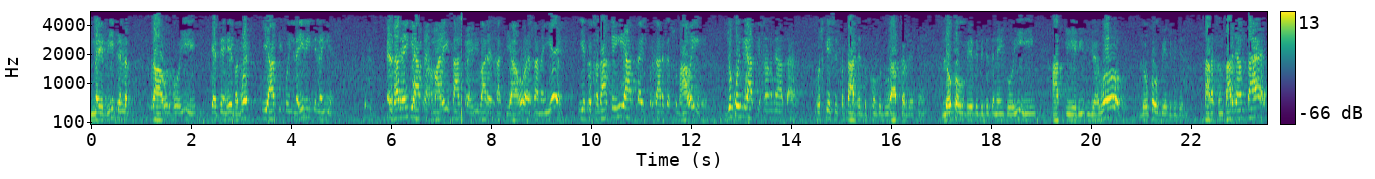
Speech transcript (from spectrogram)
नए रीत न राउर हो कहते हैं, हे भगवत, ये आपकी कोई नई रीति नहीं है। ऐसा नहीं कि आपने हमारे ही साथ पहली बार ऐसा किया हो, ऐसा नहीं है। ये तो सदा से ही आपका इस प्रकार का स्वभाव ही है। जो कोई भी आपके शरण में आता है, उसके इस प्रकार से दुखों को दूर आप कर देते हैं। लोको वेद विदित नहीं कोई। आपकी ये रीति जो है वो लोको वेद विदित। सारा संसार जानता है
